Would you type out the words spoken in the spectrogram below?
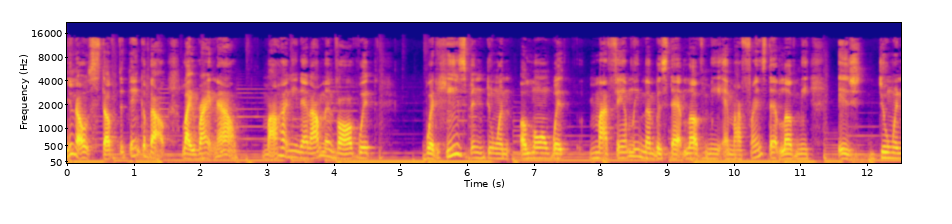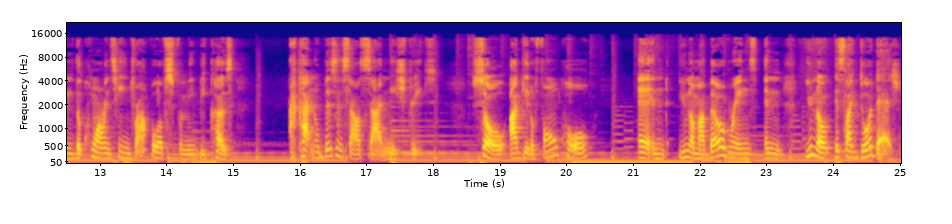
you know, stuff to think about. Like right now, my honey that I'm involved with, what he's been doing along with my family members that love me and my friends that love me is doing the quarantine drop offs for me because I got no business outside in these streets. So I get a phone call and, you know, my bell rings and, you know, it's like DoorDash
